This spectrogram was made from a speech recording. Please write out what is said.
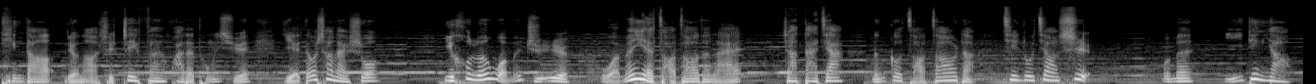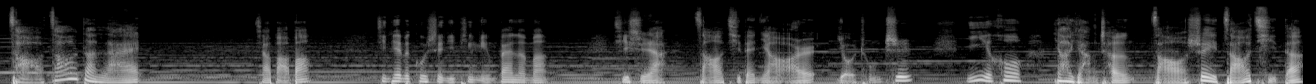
听到刘老师这番话的同学也都上来说：“以后轮我们值日，我们也早早的来，让大家能够早早的进入教室。我们一定要早早的来。”小宝宝，今天的故事你听明白了吗？其实啊，早起的鸟儿有虫吃，你以后要养成早睡早起的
